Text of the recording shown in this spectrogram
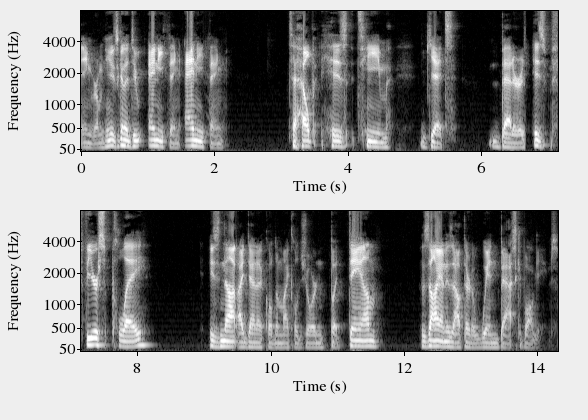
Ingram. He's going to do anything, anything to help his team get better. His fierce play is not identical to Michael Jordan, but damn, Zion is out there to win basketball games.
